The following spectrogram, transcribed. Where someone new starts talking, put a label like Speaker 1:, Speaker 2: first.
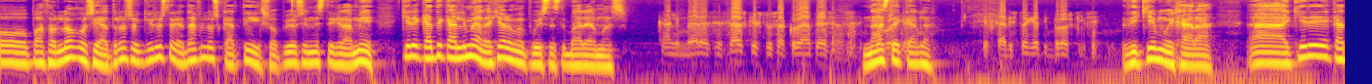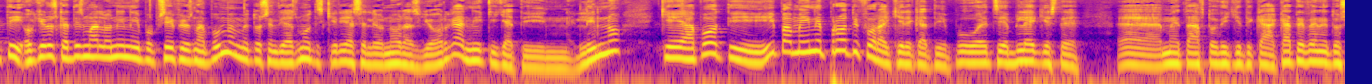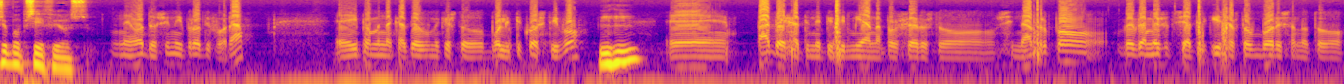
Speaker 1: ο παθολόγος ιατρός, ο κύριος Τριαντάφυλλος Κατής, ο οποίος είναι στη γραμμή. Κύριε Κατή, καλημέρα. Χαίρομαι που είστε στην παρέα μας.
Speaker 2: Καλημέρα σε εσάς και στους ακροατές σας.
Speaker 1: Να είστε καλά.
Speaker 2: Ευχαριστώ για την πρόσκληση.
Speaker 1: Δική μου η χαρά. Α, κύριε Κατή, ο κύριος Κατής μάλλον είναι υποψήφιος να πούμε με το συνδυασμό της κυρίας Ελεονόρας Γιώργα, νίκη για την Λίμνο και από ό,τι είπαμε είναι πρώτη φορά κύριε Κατή που έτσι εμπλέκεστε ε, με τα αυτοδιοικητικά, κατεβαίνετε ως υποψήφιος.
Speaker 2: Ναι, όντως είναι η πρώτη φορά. Ε, είπαμε να κατέβουμε και στο πολιτικό στίβο. Ε, πάντα είχα την επιθυμία να προσφέρω στο συνάνθρωπο. Βέβαια μέσω της ιατρικής αυτό μπόρεσα να το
